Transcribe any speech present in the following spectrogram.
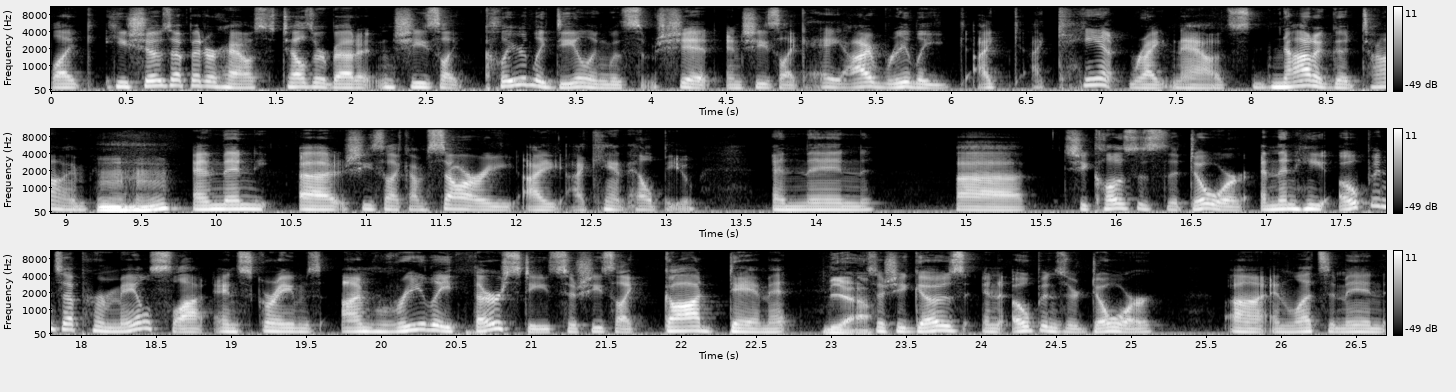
like he shows up at her house, tells her about it, and she's like clearly dealing with some shit, and she's like, "Hey, I really I I can't right now. It's not a good time." Mm-hmm. And then uh, she's like, "I'm sorry, I I can't help you," and then uh. She closes the door and then he opens up her mail slot and screams, I'm really thirsty. So she's like, God damn it. Yeah. So she goes and opens her door uh, and lets him in.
